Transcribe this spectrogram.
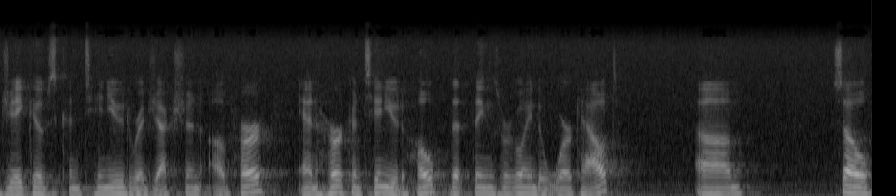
Jacob's continued rejection of her and her continued hope that things were going to work out. Um, so,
